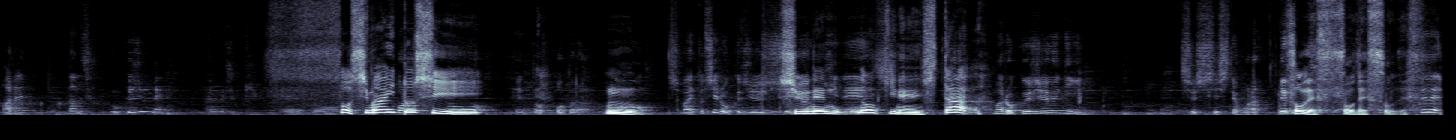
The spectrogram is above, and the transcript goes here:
っかあれなんですか60年？あれでしたっけ？えーとそう姉妹都市。えっとポートランドの姉妹都市60周周年年の記念しでたまあ60人出資してもらってるそうですそうですそうです。で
